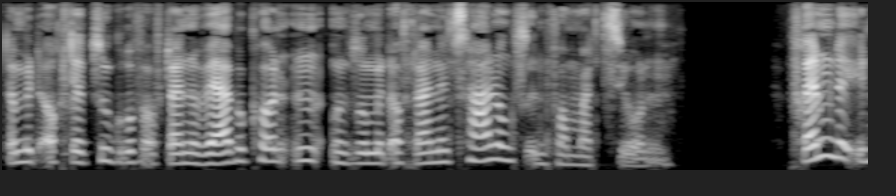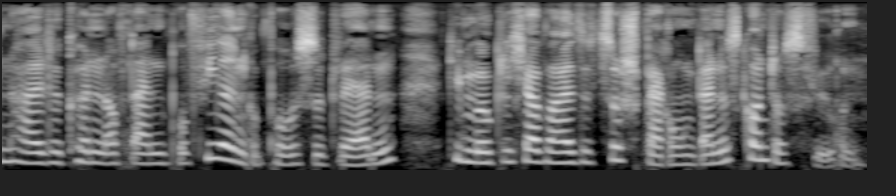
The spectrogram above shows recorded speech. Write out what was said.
damit auch der Zugriff auf deine Werbekonten und somit auf deine Zahlungsinformationen. Fremde Inhalte können auf deinen Profilen gepostet werden, die möglicherweise zur Sperrung deines Kontos führen.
